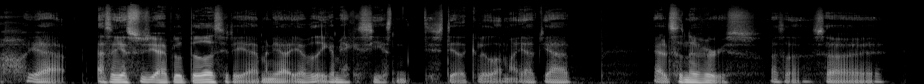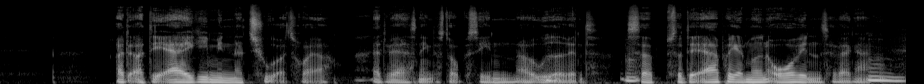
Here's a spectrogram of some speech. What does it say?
Oh, ja, altså, jeg synes, jeg er blevet bedre til det, ja, men jeg, jeg ved ikke, om jeg kan sige, at jeg sådan decideret glæder mig. Jeg, jeg, jeg er altid nervøs. Altså, så... Øh, og, det, og det er ikke i min natur, tror jeg, at være sådan en, der står på scenen og er udadvendt. Mm. Mm. Så, så det er på en eller anden måde en overvindelse hver gang. Mm. Mm.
